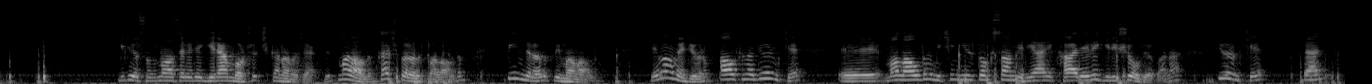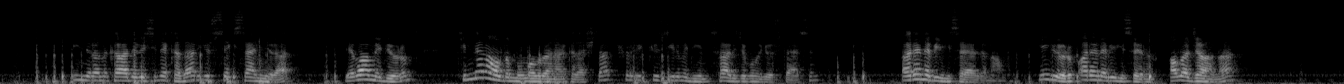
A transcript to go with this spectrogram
biliyorsunuz muhasebede giren borçlu çıkan alacaklı. Mal aldım. Kaç paralık mal aldım? 1000 liralık bir mal aldım. Devam ediyorum. Altına diyorum ki e, mal aldığım için 191 yani KDV girişi oluyor bana. Diyorum ki ben 1000 liranın KDV'si ne kadar? 180 lira. Devam ediyorum. Kimden aldım bu malı ben arkadaşlar? Şöyle 320 diyeyim sadece bunu göstersin. Arena bilgisayardan aldım. Geliyorum Arena bilgisayarın alacağına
